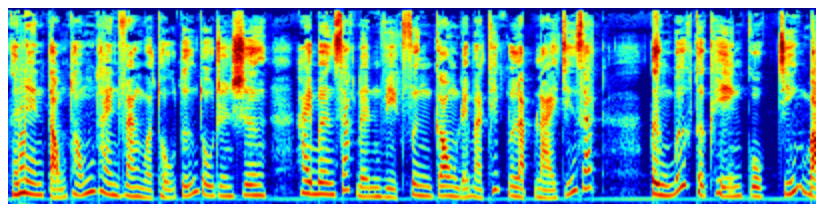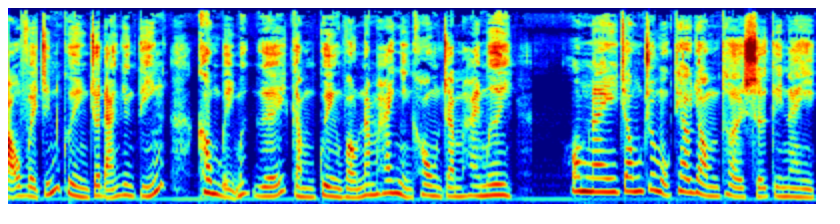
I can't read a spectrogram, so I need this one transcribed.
Thế nên Tổng thống Thanh Văn và Thủ tướng Tô Trinh Sương hai bên xác định việc phân công để mà thiết lập lại chính sách, từng bước thực hiện cuộc chiến bảo vệ chính quyền cho đảng Dân Tiến không bị mất ghế cầm quyền vào năm 2020. Hôm nay trong chuyên mục theo dòng thời sự kỳ này,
